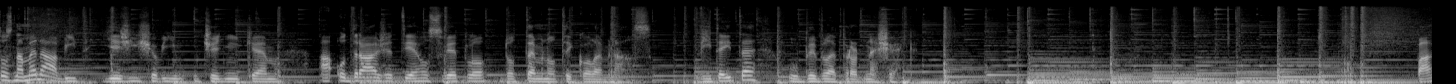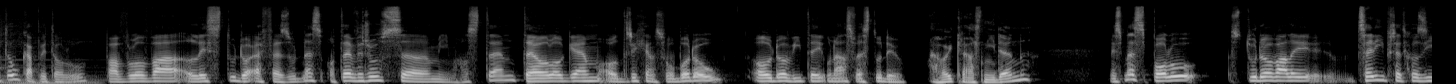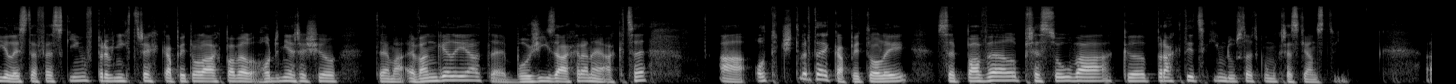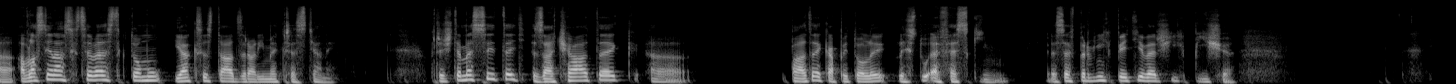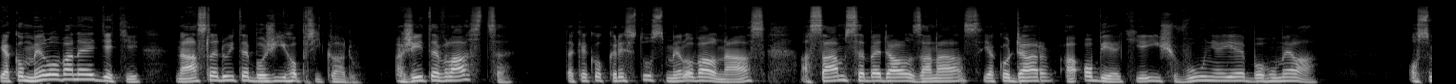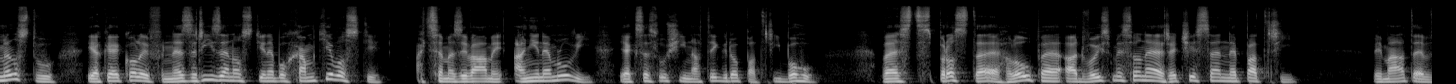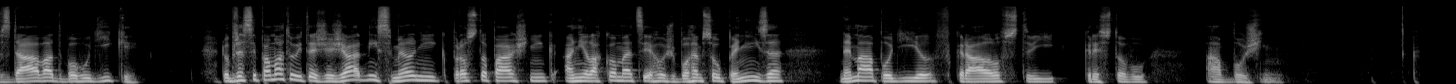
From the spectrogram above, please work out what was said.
to znamená být Ježíšovým učedníkem a odrážet jeho světlo do temnoty kolem nás. Vítejte u Bible pro dnešek. Pátou kapitolu Pavlova listu do Efezu dnes otevřu s mým hostem, teologem Oldřichem Svobodou. Oldo, vítej u nás ve studiu. Ahoj, krásný den. My jsme spolu studovali celý předchozí list Efeským. V prvních třech kapitolách Pavel hodně řešil téma evangelia, té boží záchranné akce. A od čtvrté kapitoly se Pavel přesouvá k praktickým důsledkům křesťanství. A vlastně nás chce vést k tomu, jak se stát zralými křesťany. Přečteme si teď začátek eh, páté kapitoly listu Efeským, kde se v prvních pěti verších píše Jako milované děti následujte božího příkladu a žijte v lásce, tak jako Kristus miloval nás a sám sebe dal za nás jako dar a oběť, jejíž vůně je Bohu milá. O smilstvu, jakékoliv nezřízenosti nebo chamtivosti, ať se mezi vámi ani nemluví, jak se sluší na ty, kdo patří Bohu. Vést zprosté, hloupé a dvojsmyslné řeči se nepatří. Vy máte vzdávat Bohu díky. Dobře si pamatujte, že žádný smilník, prostopášník ani lakomec, jehož Bohem jsou peníze, nemá podíl v království Kristovu a Božím.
